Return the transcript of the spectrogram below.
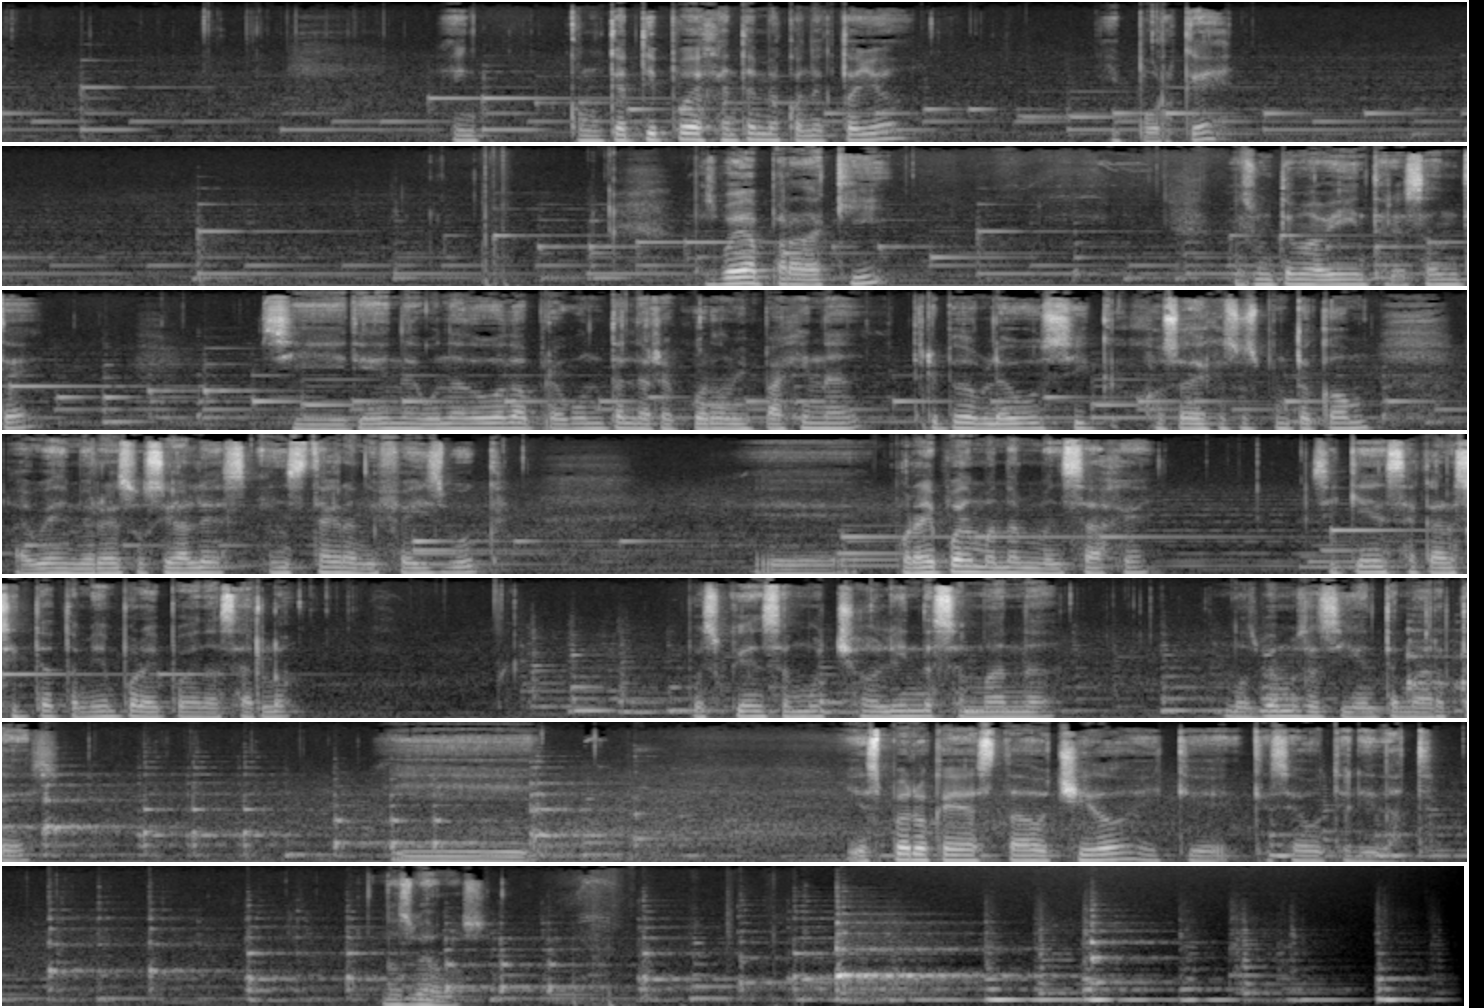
En con qué tipo de gente me conecto yo y por qué. Pues voy a parar aquí. Es un tema bien interesante. Si tienen alguna duda o pregunta, les recuerdo mi página www.josedejesus.com. Ahí voy en mis redes sociales, Instagram y Facebook. Eh, por ahí pueden mandar un mensaje. Si quieren sacar cita, también por ahí pueden hacerlo. Pues cuídense mucho, linda semana. Nos vemos el siguiente martes. Y, y espero que haya estado chido y que, que sea de utilidad. Nos vemos.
